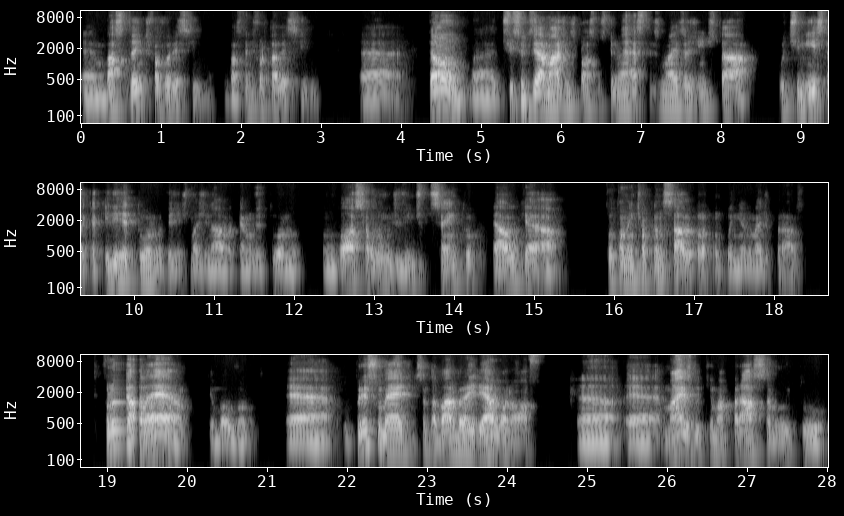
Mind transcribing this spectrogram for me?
é, bastante favorecida, bastante fortalecida. É, então, difícil dizer a margem dos próximos trimestres, mas a gente está otimista que aquele retorno que a gente imaginava, que era um retorno, um ROS ao longo de 20%, é algo que é, totalmente alcançável pela companhia no médio prazo. Falando de Alea, que é balvão, é, o preço médio de Santa Bárbara ele é um one-off, é, é, mais do que uma praça muito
